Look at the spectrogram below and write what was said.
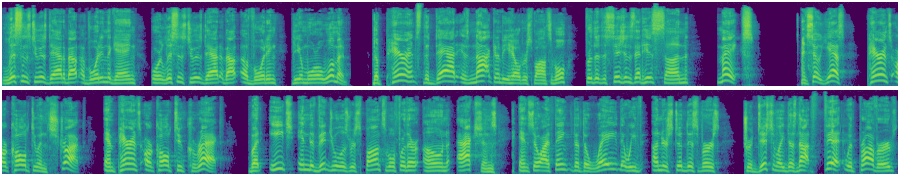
listens to his dad about avoiding the gang or listens to his dad about avoiding the immoral woman. The parents, the dad, is not going to be held responsible for the decisions that his son makes. And so, yes, parents are called to instruct and parents are called to correct, but each individual is responsible for their own actions. And so I think that the way that we've understood this verse traditionally does not fit with Proverbs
